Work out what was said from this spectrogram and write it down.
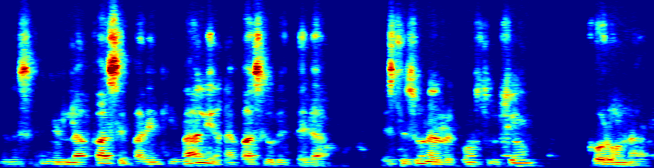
en la fase parenquimal y en la fase ureteral. Esta es una reconstrucción coronar.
